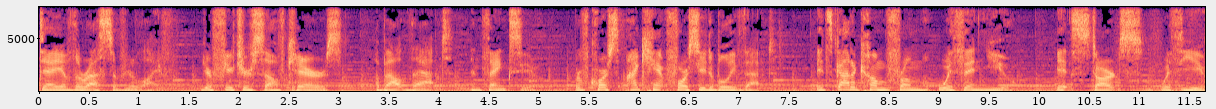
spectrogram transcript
day of the rest of your life. Your future self cares about that and thanks you. But of course, I can't force you to believe that. It's got to come from within you. It starts with you.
